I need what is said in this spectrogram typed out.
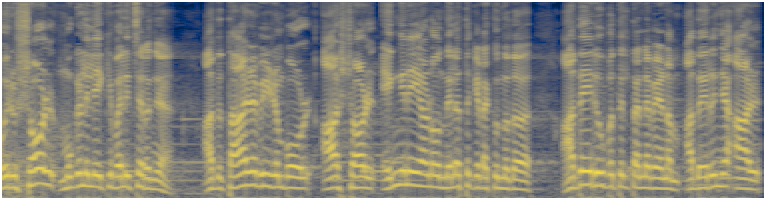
ഒരു ഷോൾ മുകളിലേക്ക് വലിച്ചെറിഞ്ഞ് അത് താഴെ വീഴുമ്പോൾ ആ ഷോൾ എങ്ങനെയാണോ നിലത്ത് കിടക്കുന്നത് അതേ രൂപത്തിൽ തന്നെ വേണം അതെറിഞ്ഞ ആൾ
